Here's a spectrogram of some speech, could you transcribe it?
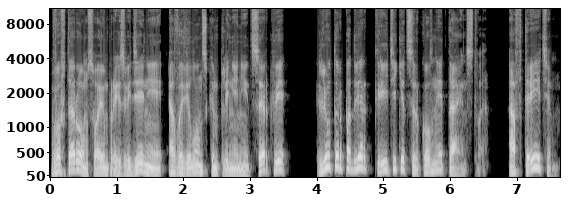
Во втором своем произведении о вавилонском пленении церкви Лютер подверг критике церковные таинства, а в третьем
